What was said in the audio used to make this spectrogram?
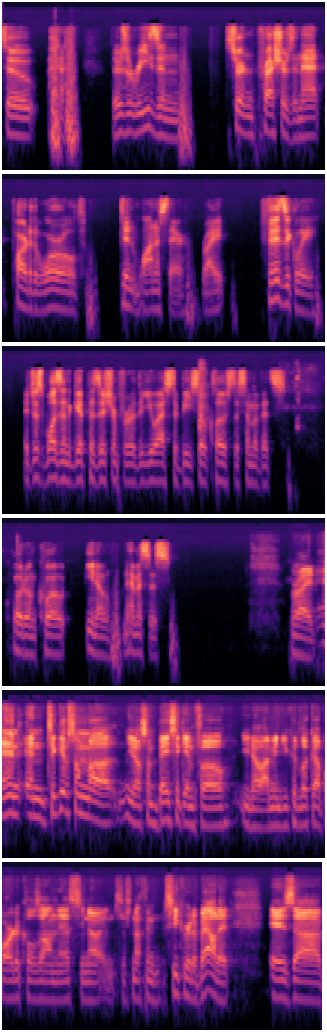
so there's a reason certain pressures in that part of the world didn't want us there, right? Physically, it just wasn't a good position for the US to be so close to some of its quote unquote, you know, nemesis. Right. And and to give some uh, you know, some basic info, you know, I mean you could look up articles on this, you know, there's nothing secret about it is uh,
